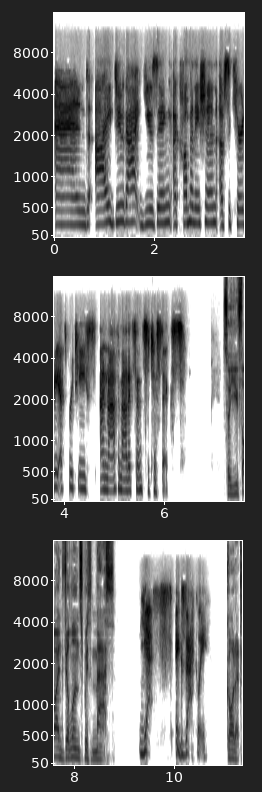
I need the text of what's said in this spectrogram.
And I do that using a combination of security expertise and mathematics and statistics. So, you find villains with math. Yes, exactly. Got it.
